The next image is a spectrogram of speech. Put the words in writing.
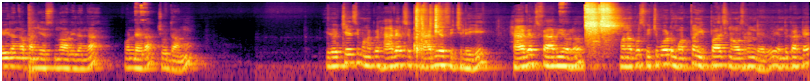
ఏ విధంగా పనిచేస్తుందో ఆ విధంగా ఉండేలా చూద్దాము. ఇది వచ్చేసి మనకు హ్యావెల్స్ ఫ్యాబియో స్విచ్లు ఇవి. హ్యావెల్స్ ఫ్యాబియోలో మనకు స్విచ్ బోర్డు మొత్తం ఇప్పాల్సిన అవసరం లేదు. ఎందుకంటే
